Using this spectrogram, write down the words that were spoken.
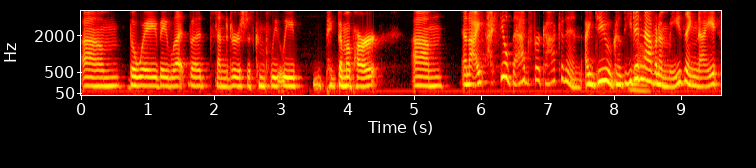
Um, the way they let the Senators just completely pick them apart. Um, and I, I feel bad for Kahkonen. I do because he didn't have an amazing night,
